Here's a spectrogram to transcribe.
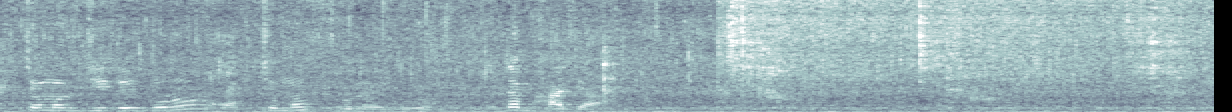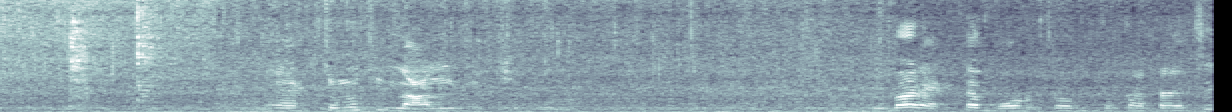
এক চামচ জিরের গুঁড়ো, এক চামচ ধনের গুঁড়ো, এটা ভাজা। এক চামচ লাল মির্চি গুঁড়ো। এবার একটা বড় টমেটো কাটা আছে,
